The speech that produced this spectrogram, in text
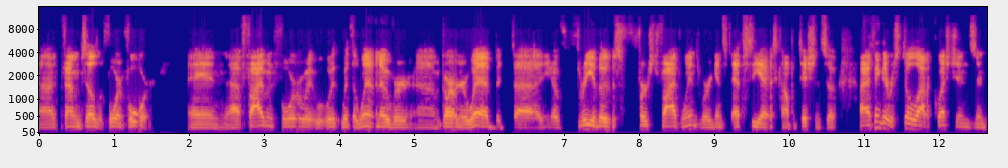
uh, found themselves at four and four, and uh, five and four with, with, with a win over um, Gardner Webb. But uh, you know, three of those first five wins were against FCS competition. So I think there were still a lot of questions and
